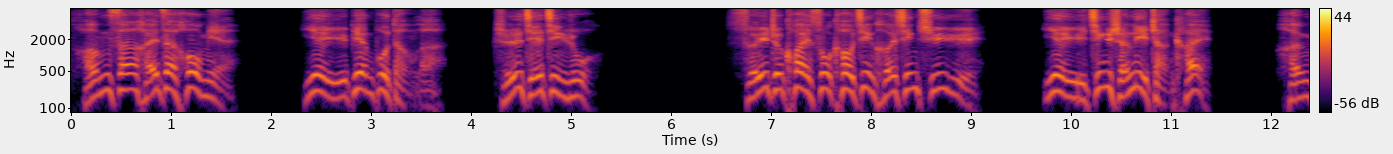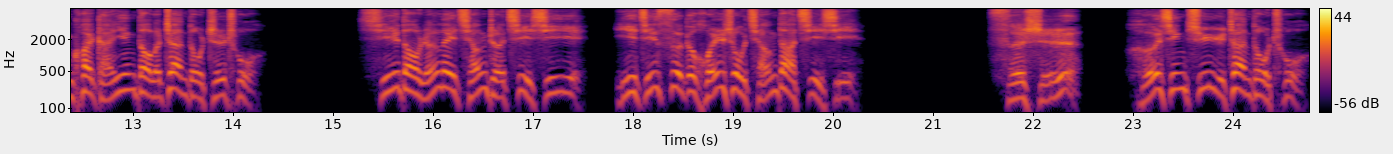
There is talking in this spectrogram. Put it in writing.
唐三还在后面，夜雨便不等了，直接进入。随着快速靠近核心区域，夜雨精神力展开，很快感应到了战斗之处，吸到人类强者气息。以及四个魂兽强大气息。此时，核心区域战斗处，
